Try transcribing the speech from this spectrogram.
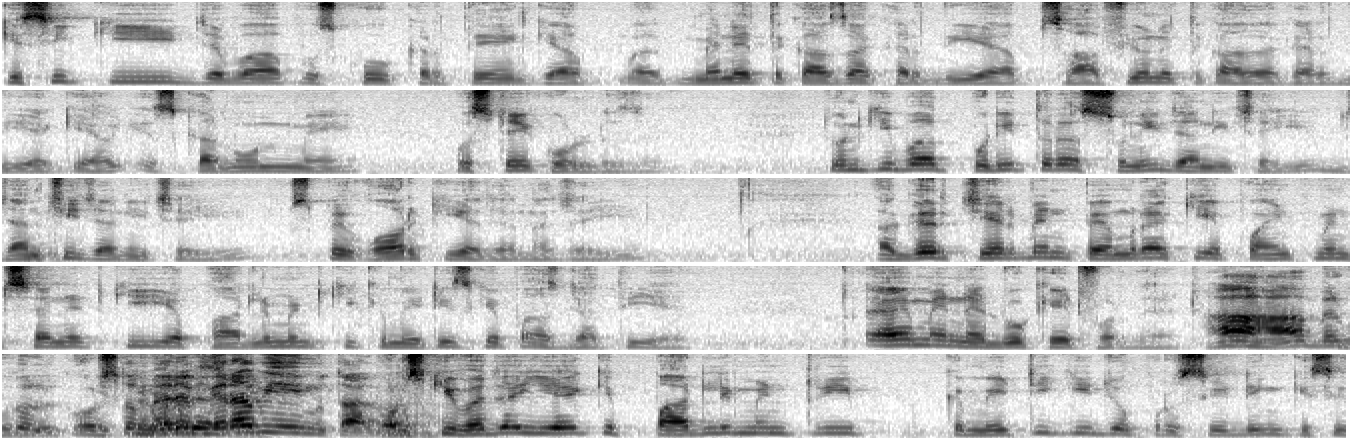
किसी की जब आप उसको करते हैं कि आप, मैंने तकाजा कर दिया, आप साफ़ियों ने तकाजा कर दिया कि इस कानून में वो स्टेक होल्डर्स हैं तो उनकी बात पूरी तरह सुनी जानी चाहिए जांची जानी चाहिए, उस पर गौर किया जाना चाहिए। अगर चेयरमैन पैमरा की अपॉइंटमेंट सेनेट की या पार्लियामेंट की कमेटीज़ के पास जाती है तो I am an advocate for that हाँ हाँ बिल्कुल। और तो मेरा मेरा भी यही मुताबिक और उसकी वजह यह है कि पार्लियामेंट्री कमेटी की जो प्रोसीडिंग किसी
